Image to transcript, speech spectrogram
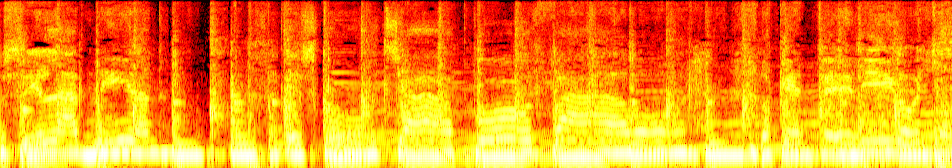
si la admiran, escucha por favor lo que te digo yo.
